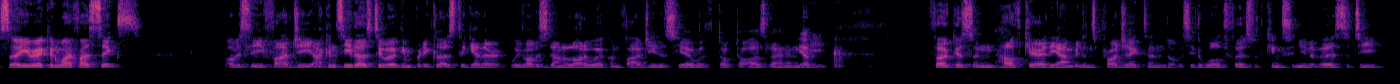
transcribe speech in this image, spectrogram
So you reckon Wi-Fi six, obviously five G. I can see those two working pretty close together. We've obviously done a lot of work on five G this year with Dr. Arslan and Yep. the focus in healthcare, the ambulance project, and obviously the world first with Kingston University,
